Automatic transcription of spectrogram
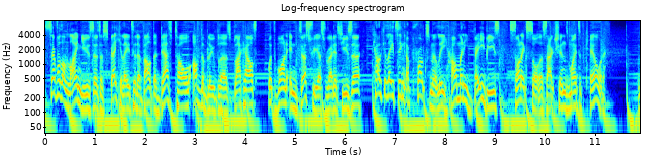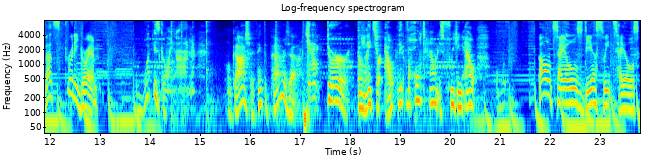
Several online users have speculated about the death toll of the Blue Blur's blackout, with one industrious Reddit user calculating approximately how many babies Sonic's thoughtless actions might have killed. That's pretty grim. What is going on? Oh gosh, I think the power's out. You know, Durr, the lights are out. The, the whole town is freaking out. Oh, Tails, dear sweet Tails,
